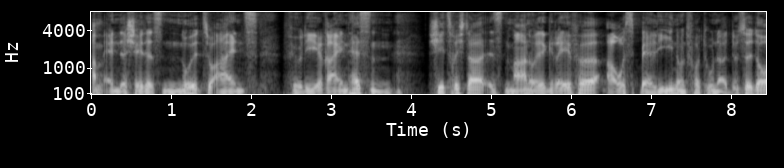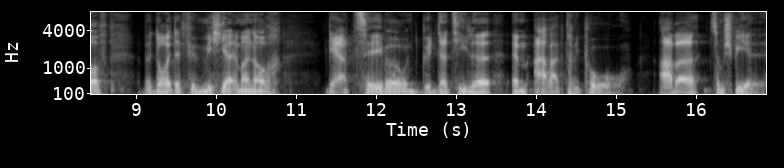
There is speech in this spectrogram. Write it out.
Am Ende steht es 0 zu 1 für die Rheinhessen. Schiedsrichter ist Manuel Gräfe aus Berlin und Fortuna Düsseldorf. Bedeutet für mich ja immer noch, Gerd Zebe und Günter Thiele im Arak-Trikot. Aber zum Spiel.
